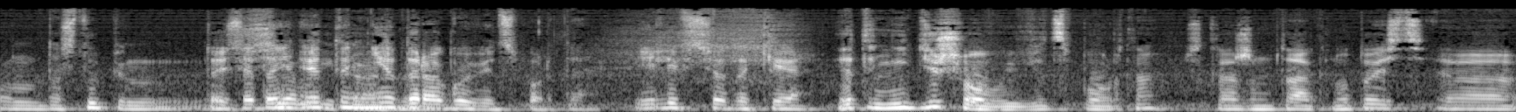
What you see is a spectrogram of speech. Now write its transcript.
он доступен. То есть это, всем и это недорогой вид спорта? Или все-таки... Это не дешевый вид спорта, скажем так. Ну, то есть, э,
